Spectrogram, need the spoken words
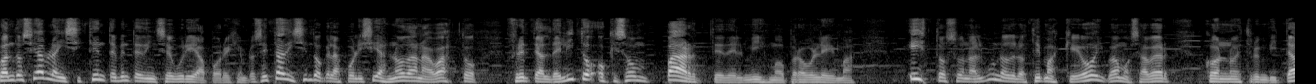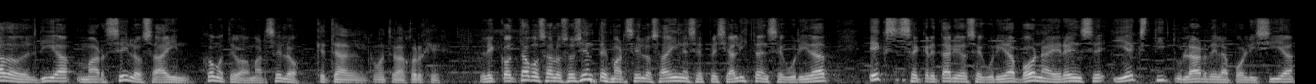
Cuando se habla insistentemente de inseguridad, por ejemplo, ¿se está diciendo que las policías no dan abasto frente al delito o que son parte del mismo problema? Estos son algunos de los temas que hoy vamos a ver con nuestro invitado del día, Marcelo Saín. ¿Cómo te va, Marcelo? ¿Qué tal? ¿Cómo te va, Jorge? Le contamos a los oyentes, Marcelo Saín es especialista en seguridad, ex secretario de Seguridad bonaerense y ex titular de la Policía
